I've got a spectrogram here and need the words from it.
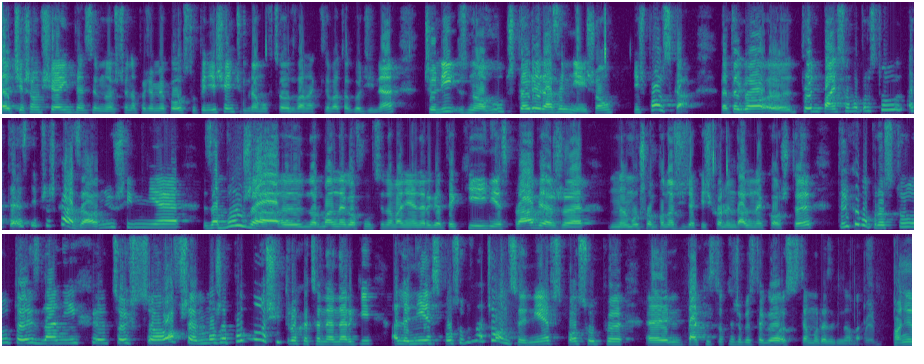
e, cieszą się intensywnością na poziomie około 150 gramów CO2 na kilowatogodzinę, czyli znowu cztery razy mniejszą niż Polska. Dlatego e, tym państwom po prostu ETS nie przeszkadza. On już im nie zaburza e, normalnego funkcjonowania energetyki, nie sprawia, że muszą ponosić jakieś horrendalne koszty, tylko po prostu to jest dla nich coś, co owszem, może podnosi trochę cenę energii, ale nie w sposób znaczący, nie w sposób tak istotny, żeby z tego systemu rezygnować. Panie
